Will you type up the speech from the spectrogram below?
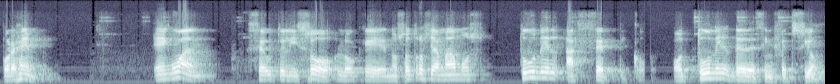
Por ejemplo, en Wuhan se utilizó lo que nosotros llamamos túnel aséptico o túnel de desinfección.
